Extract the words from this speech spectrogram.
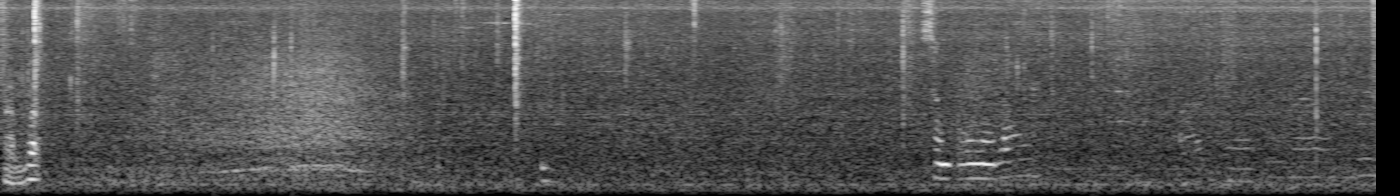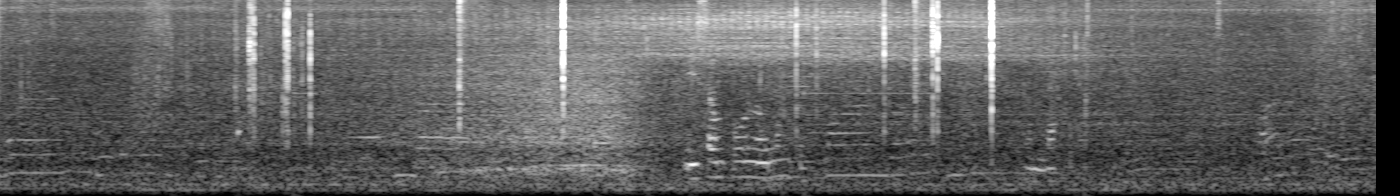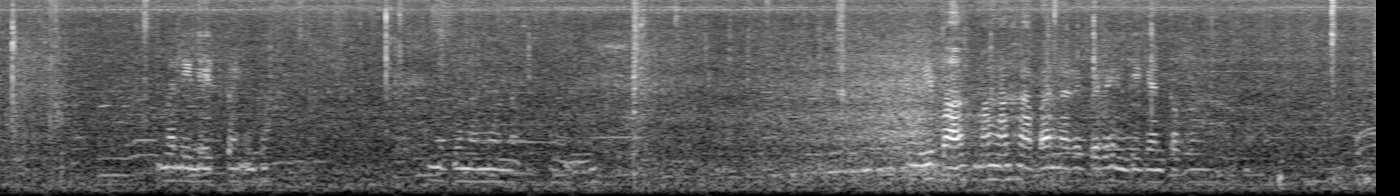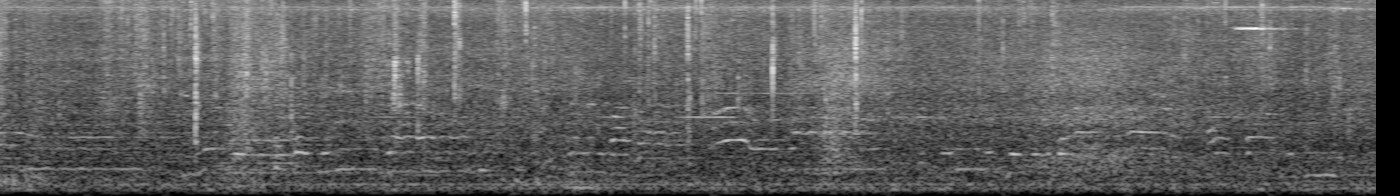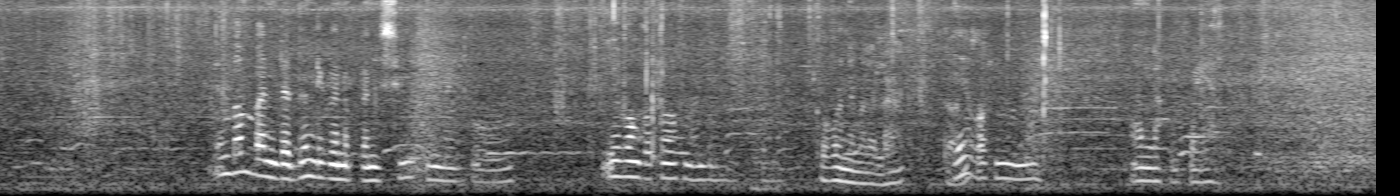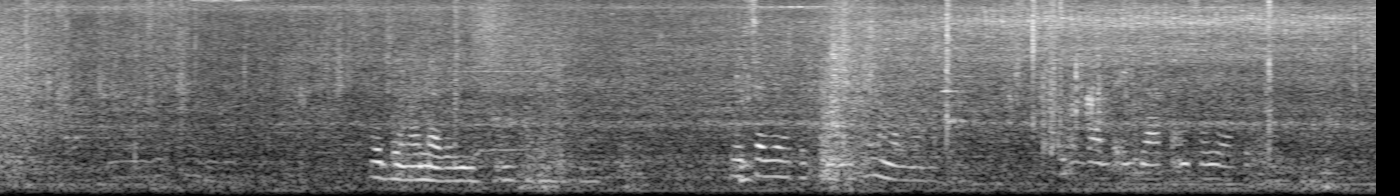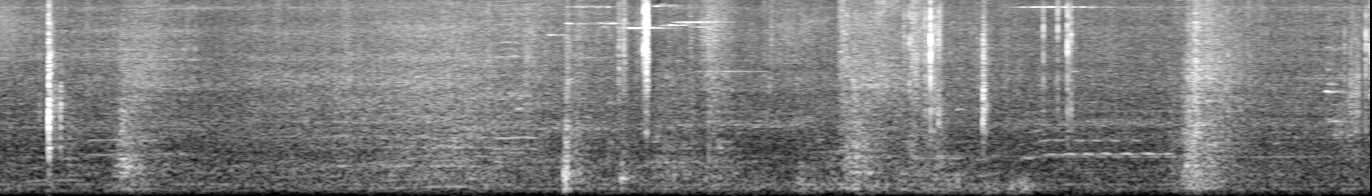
Ha, buat. Sempurna lah. Sampul nombor 2 Maliliit pa yung iba. Ano ko na muna. Yung iba, mahahaba na rin pero hindi ganito ka. Yung bang banda doon, di ko napansin kung may buo. Iwan ko to, madali. Kukunin mo na lahat. Eh, wag mo na. Ang laki pa yan. Ay, bunga na rin. Ang na. May sayote pa. Ano nga lang. Ang ganda yata ang sayote.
